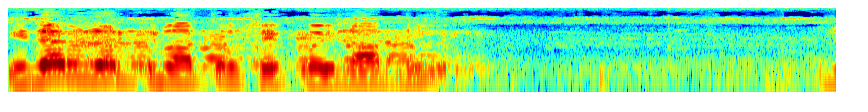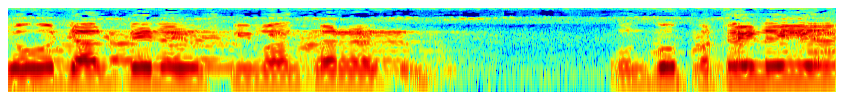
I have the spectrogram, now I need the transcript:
इधर उधर की बातों से कोई लाभ नहीं है। जो वो जानते नहीं, उसकी मांग कर रहे तुम। उनको पता ही नहीं है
